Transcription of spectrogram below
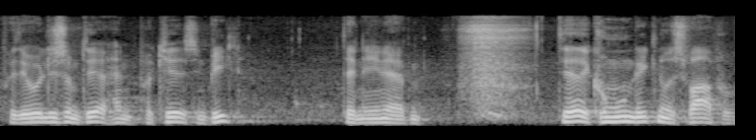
For det var ligesom der, han parkerede sin bil. Den ene af dem. Det havde kommunen ikke noget svar på.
